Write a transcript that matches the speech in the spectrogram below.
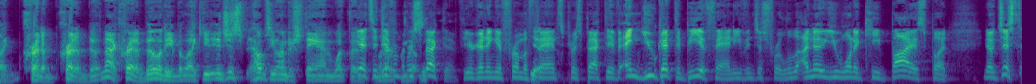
like credi- credibility, not credibility, but like you, it just helps you understand what the yeah, it's a different perspective. You're getting it from a yeah. fan's perspective, and you get to be a fan even just for a little. I know you want to keep bias, but you know, just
